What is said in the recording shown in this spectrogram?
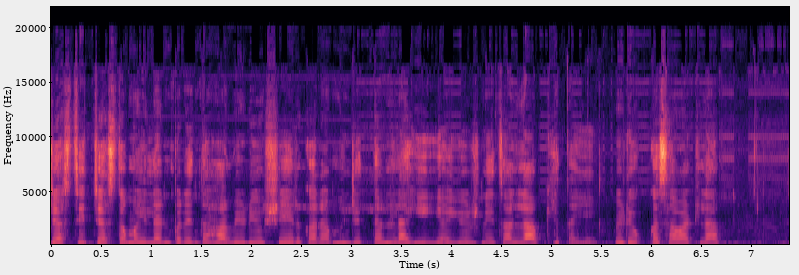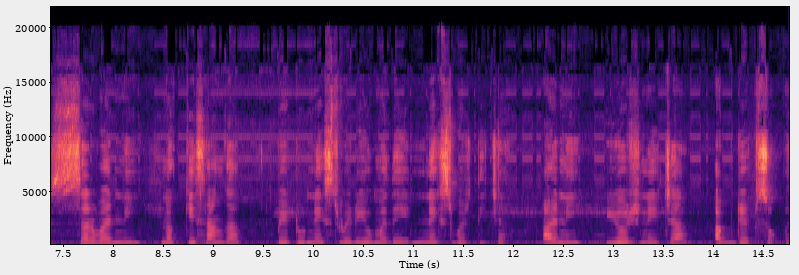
जास्तीत जास्त महिलांपर्यंत हा व्हिडिओ शेअर करा. म्हणजे त्यांनाही या योजनेचा लाभ घेता येईल. व्हिडिओ कसा वाटला सर्वांनी नक्की सांगा. भेटू नेक्स्ट व्हिडिओमध्ये नेक्स्ट भरतीच्या आणि योजनेच्या अपडेटसोबत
